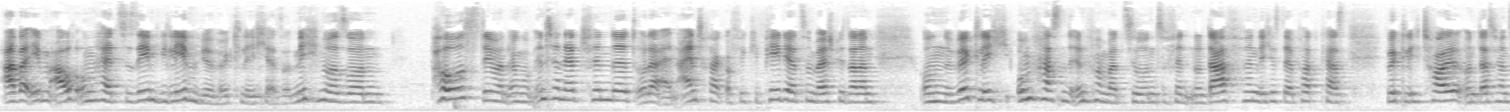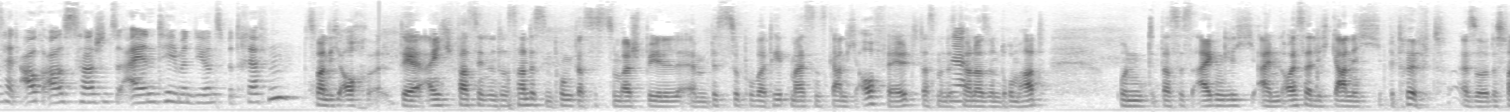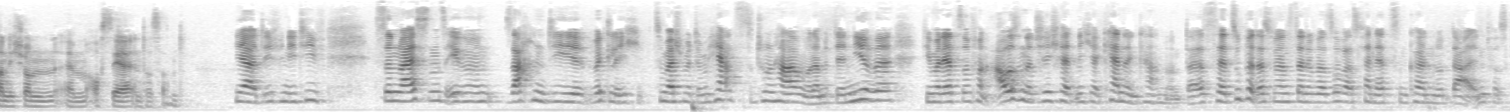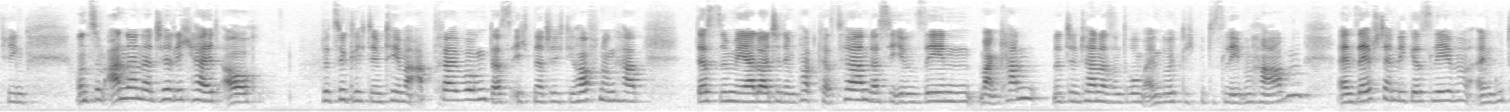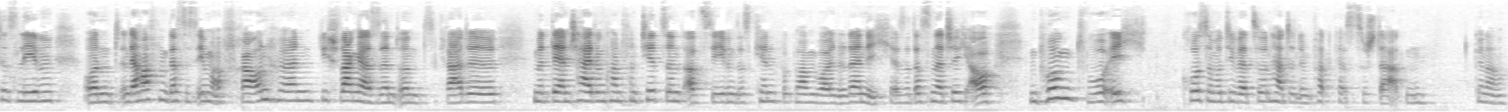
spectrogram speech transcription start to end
aber eben auch, um halt zu sehen, wie leben wir wirklich. Also nicht nur so ein Post, den man irgendwo im Internet findet oder ein Eintrag auf Wikipedia zum Beispiel, sondern um wirklich umfassende Informationen zu finden. Und da finde ich, ist der Podcast wirklich toll und dass wir uns halt auch austauschen zu allen Themen, die uns betreffen. Das fand ich auch der eigentlich fast den interessantesten Punkt, dass es zum Beispiel ähm, bis zur Pubertät meistens gar nicht auffällt, dass man das ja. Turner-Syndrom hat und dass es eigentlich einen äußerlich gar nicht betrifft. Also das fand ich schon ähm, auch sehr interessant. Ja, definitiv sind meistens eben Sachen, die wirklich zum Beispiel mit dem Herz zu tun haben oder mit der Niere, die man jetzt so von außen natürlich halt nicht erkennen kann. Und da ist halt super, dass wir uns dann über sowas vernetzen können und da Infos kriegen. Und zum anderen natürlich halt auch bezüglich dem Thema Abtreibung, dass ich natürlich die Hoffnung habe, desto mehr Leute den Podcast hören, dass sie eben sehen, man kann mit dem Turner-Syndrom ein wirklich gutes Leben haben, ein selbstständiges Leben, ein gutes Leben und in der Hoffnung, dass es eben auch Frauen hören, die schwanger sind und gerade mit der Entscheidung konfrontiert sind, ob sie eben das Kind bekommen wollen oder nicht. Also das ist natürlich auch ein Punkt, wo ich große Motivation hatte, den Podcast zu starten. Genau.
